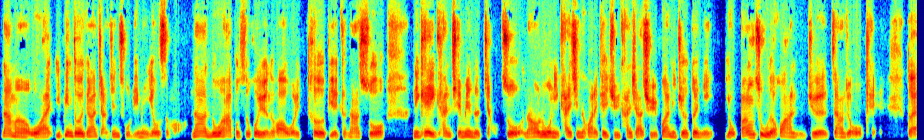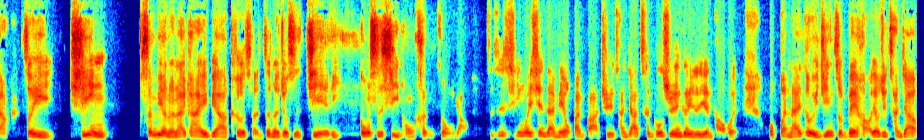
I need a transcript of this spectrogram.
那么我还一并都会跟他讲清楚里面有什么。那如果他不是会员的话，我会特别跟他说，你可以看前面的讲座，然后如果你开心的话，你可以继续看下去。不然你觉得对你有帮助的话，你觉得这样就 OK。对啊，所以吸引身边的人来看 ABR 课程，真的就是借力。公司系统很重要，只是因为现在没有办法去参加成功学院跟你的研讨会。我本来都已经准备好要去参加。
